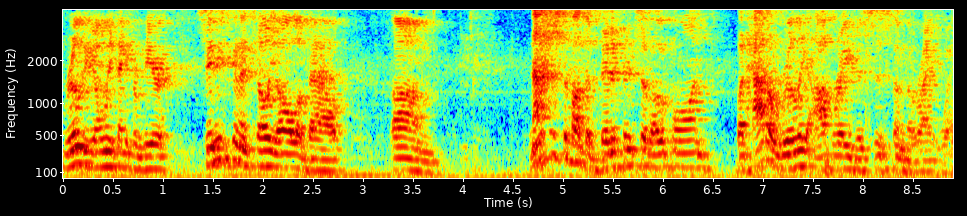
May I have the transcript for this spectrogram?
really, the only thing from here, Cindy's going to tell you all about um, not just about the benefits of Oaklawn, but how to really operate the system the right way.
